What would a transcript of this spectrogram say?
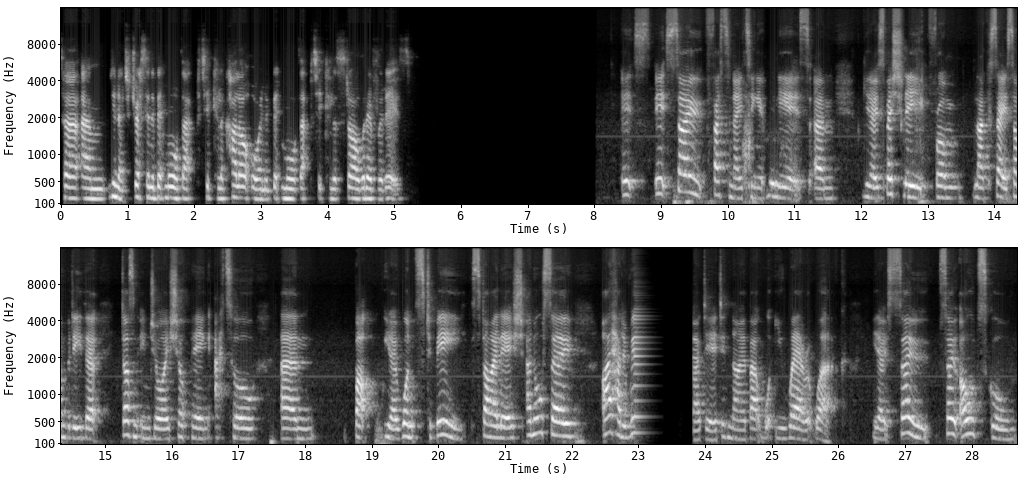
to, um, you know, to dress in a bit more of that particular colour or in a bit more of that particular style, whatever it is. It's it's so fascinating. It really is. Um, you know, especially from like I say, somebody that doesn't enjoy shopping at all. Um, but you know wants to be stylish. And also i had a real idea didn't i about what you wear at work. You know so so old school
